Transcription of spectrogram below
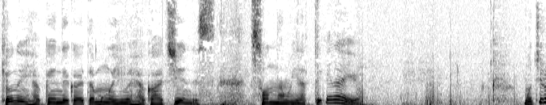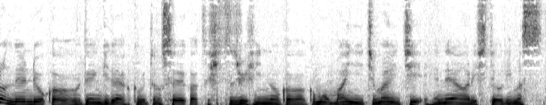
去年100円で買えたものが今108円です。そんなもんやっていけないよ。もちろん燃料価格、電気代含めての生活必需品の価格も毎日毎日値上がりしております。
